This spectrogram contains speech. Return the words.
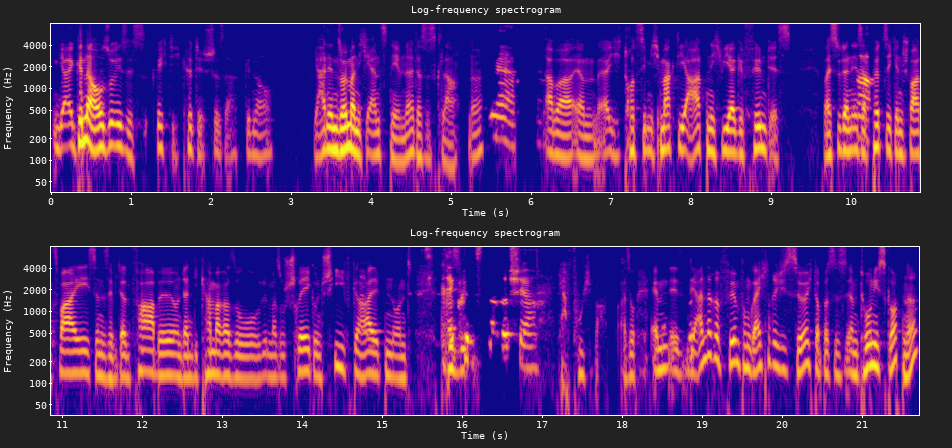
ja, genau, so ist es. Richtig, kritisch ist er, genau. Ja, den soll man nicht ernst nehmen, ne? Das ist klar, ne? Ja, ja. Aber ähm, ich, trotzdem, ich mag die Art nicht, wie er gefilmt ist. Weißt du, dann ist er Ah. plötzlich in Schwarz-Weiß, dann ist er wieder in Farbe und dann die Kamera so immer so schräg und schief gehalten und Sehr künstlerisch, ja. ja, furchtbar. Also ähm, äh, der andere Film vom gleichen Regisseur, ich glaube, das ist ähm, Tony Scott, ne?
